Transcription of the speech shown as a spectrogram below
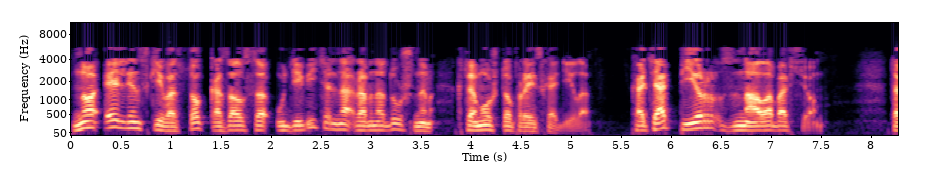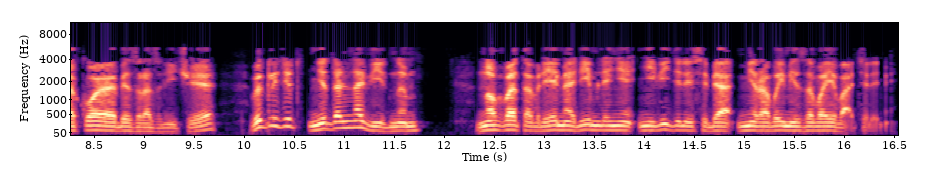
но Эллинский Восток казался удивительно равнодушным к тому, что происходило, хотя Пир знал обо всем. Такое безразличие выглядит недальновидным, но в это время римляне не видели себя мировыми завоевателями.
